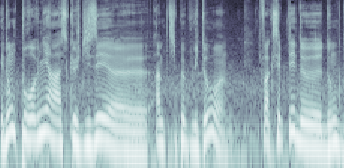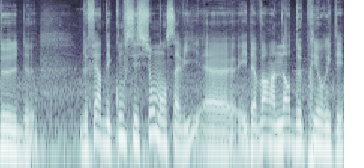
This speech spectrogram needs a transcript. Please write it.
Et donc pour revenir à ce que je disais un petit peu plus tôt, faut accepter de, donc de, de, faire des concessions dans sa vie euh, et d'avoir un ordre de priorité.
